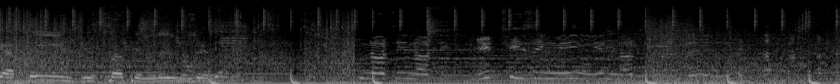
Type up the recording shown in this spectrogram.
Got beans, you fucking loser. Naughty, naughty. You teasing me, you naughty, naughty.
